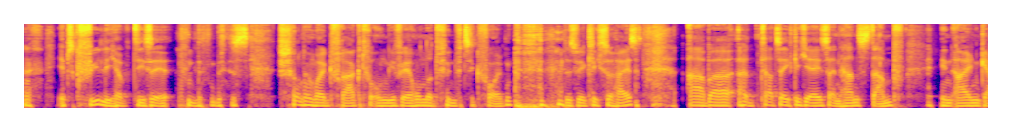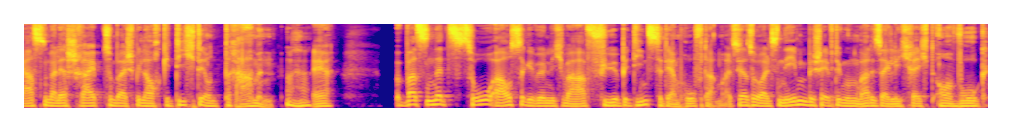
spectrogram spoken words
habe das Gefühl, ich habe diese, das schon einmal gefragt vor ungefähr 150 Folgen, das wirklich so heißt. Aber äh, tatsächlich, er ist ein Hans Dampf in allen Gassen, weil er schreibt zum Beispiel auch Gedichte und Dramen. Ja was nicht so außergewöhnlich war für Bedienstete am Hof damals. Ja, so als Nebenbeschäftigung war das eigentlich recht en vogue,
